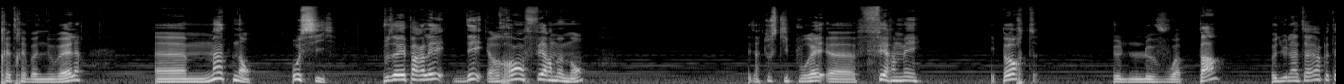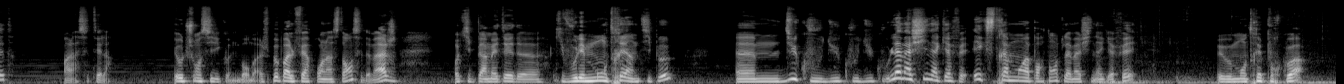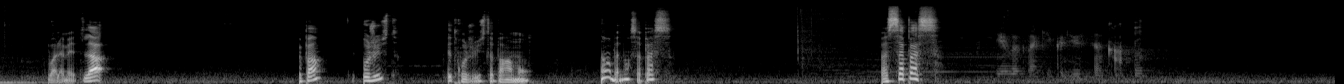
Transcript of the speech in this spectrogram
Très très bonne nouvelle. Euh, maintenant, aussi, je vous avais parlé des renfermements. C'est-à-dire tout ce qui pourrait euh, fermer les portes. Je ne le vois pas. Module intérieur peut-être? Voilà, c'était là. Et autre chose en silicone. Bon bah je peux pas le faire pour l'instant, c'est dommage. Moi qui permettait de... qui voulait montrer un petit peu. Euh, du coup, du coup, du coup, la machine à café, extrêmement importante la machine à café. Je vais vous montrer pourquoi. On va la mettre là. Je peux pas? C'est trop juste? C'est trop juste apparemment. Non, bah non, ça passe. Bah ça passe.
